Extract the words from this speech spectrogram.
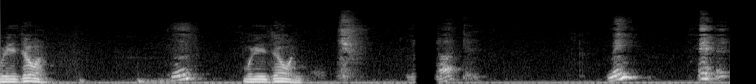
What are you doing? Hmm? What are you doing? Nothing. Me?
